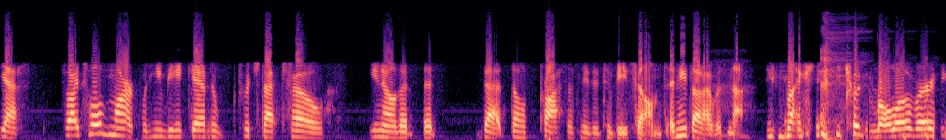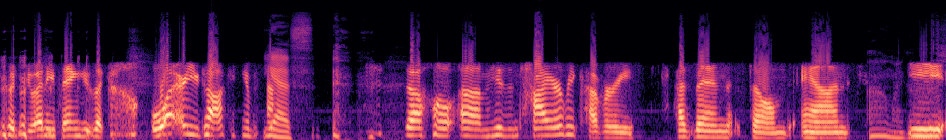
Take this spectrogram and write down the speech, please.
yes. So I told Mark when he began to twitch that toe, you know, that that that the process needed to be filmed, and he thought I was nuts. He's like, he couldn't roll over, he couldn't do anything. He's like, "What are you talking about?" Yes. So um, his entire recovery has been filmed, and Oh he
